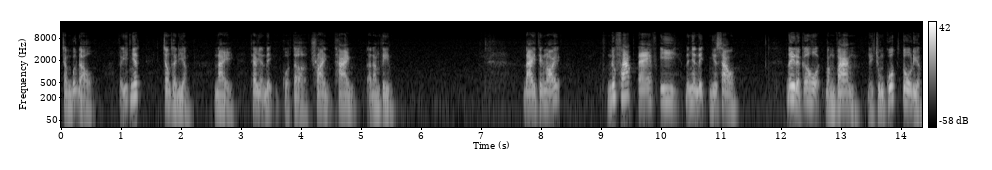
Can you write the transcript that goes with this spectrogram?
trong bước đầu và ít nhất trong thời điểm này theo nhận định của tờ Trine Time đã đăng tin. Đài tiếng nói nước Pháp AFI đã nhận định như sau. Đây là cơ hội bằng vàng để Trung Quốc tô điểm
